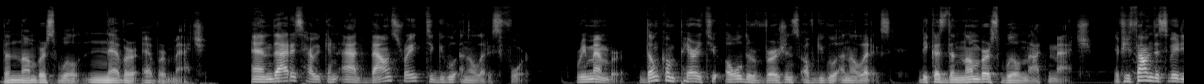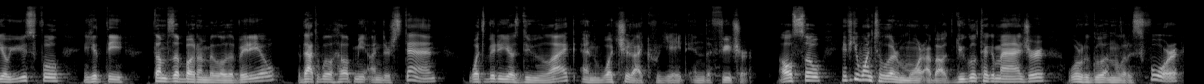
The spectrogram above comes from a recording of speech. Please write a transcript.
the numbers will never ever match. And that is how you can add bounce rate to Google Analytics 4. Remember, don't compare it to older versions of Google Analytics because the numbers will not match. If you found this video useful, hit the thumbs up button below the video. That will help me understand what videos do you like and what should I create in the future? Also, if you want to learn more about Google Tag Manager or Google Analytics 4,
